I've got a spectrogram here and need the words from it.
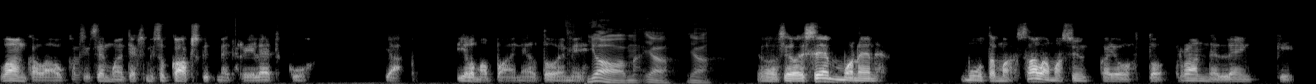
lankalaukasi, semmoinen, tiiäks, missä on 20 metriä letkua ja ilmapaineella toimii. Joo, mä, joo, joo. Joo, se oli semmoinen muutama salamasynkkajohto, rannelenkki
